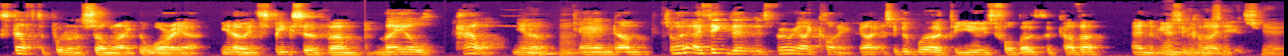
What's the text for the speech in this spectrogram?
stuff to put on a song like The Warrior. You know, it speaks of um, male power, you know. Mm-hmm. And um, so I, I, think that it's very iconic. It's a good word to use for both the cover and the musical and the music, ideas. Yeah,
